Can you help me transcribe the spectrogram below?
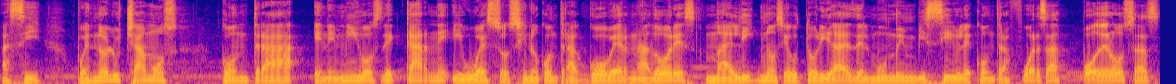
así, pues no luchamos contra enemigos de carne y hueso, sino contra gobernadores malignos y autoridades del mundo invisible, contra fuerzas poderosas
